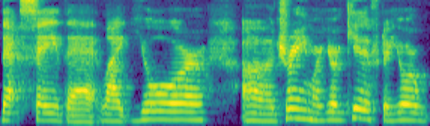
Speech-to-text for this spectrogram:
that say that like your uh, dream or your gift or your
